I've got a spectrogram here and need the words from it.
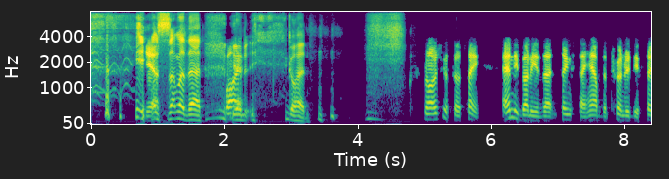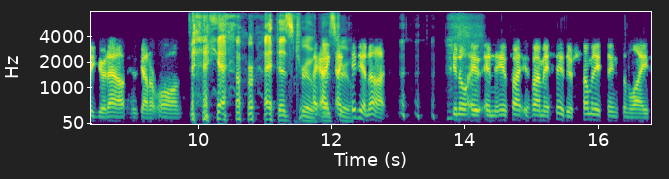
yeah, some of that. Well, I, go ahead. No, I was just going to say, anybody that thinks they have the Trinity figured out has got it wrong. yeah, right. That's true. I, That's I, true. I kid you not. you know, and if I if I may say, there's so many things in life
